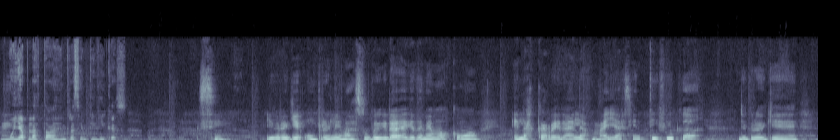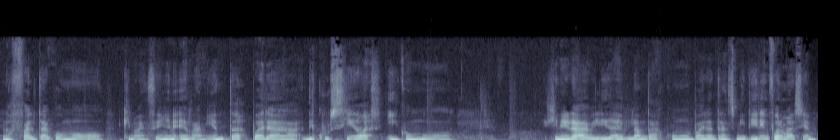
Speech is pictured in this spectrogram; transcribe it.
muy aplastadas entre científicas. Sí, yo creo que un problema súper grave que tenemos como en las carreras, en las mallas científicas, yo creo que nos falta como que nos enseñen herramientas para discursivas y como generar habilidades blandas como para transmitir información.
